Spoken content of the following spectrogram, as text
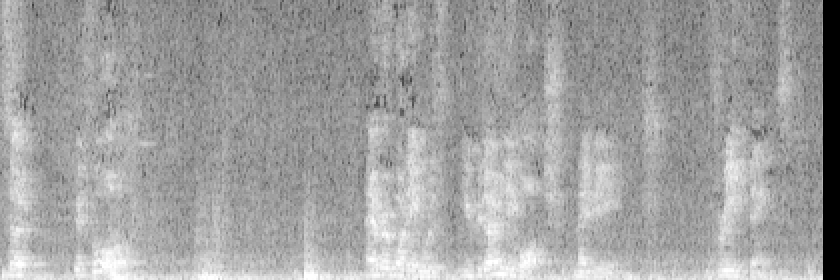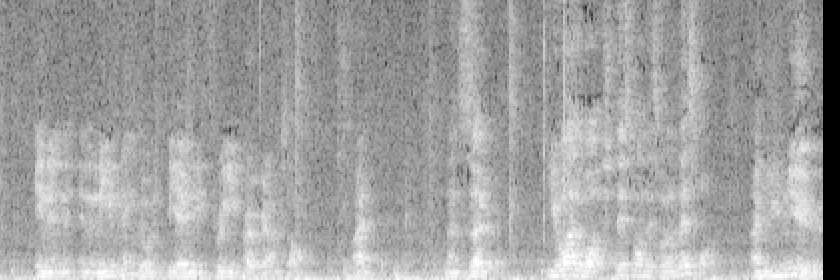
so before, everybody was you could only watch maybe three things in an, in an evening. There would be only three programs on, right? And so you either watch this one, this one, or this one, and you knew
